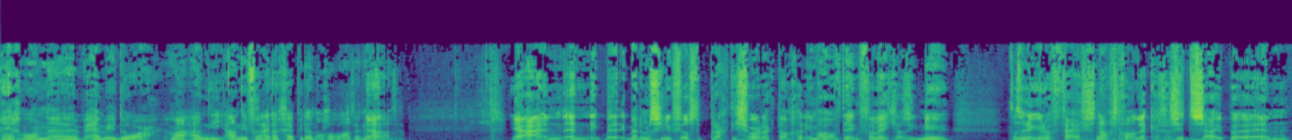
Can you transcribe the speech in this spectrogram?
En gewoon eh, en weer door. Maar aan die, aan die vrijdag heb je dan nog wel wat inderdaad. Ja, en, en ik, ben, ik ben er misschien ook veel te praktisch hoor. Dat ik dan gewoon in mijn hoofd denk van weet je, als ik nu tot een uur of vijf s'nachts gewoon lekker ga zitten zuipen en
